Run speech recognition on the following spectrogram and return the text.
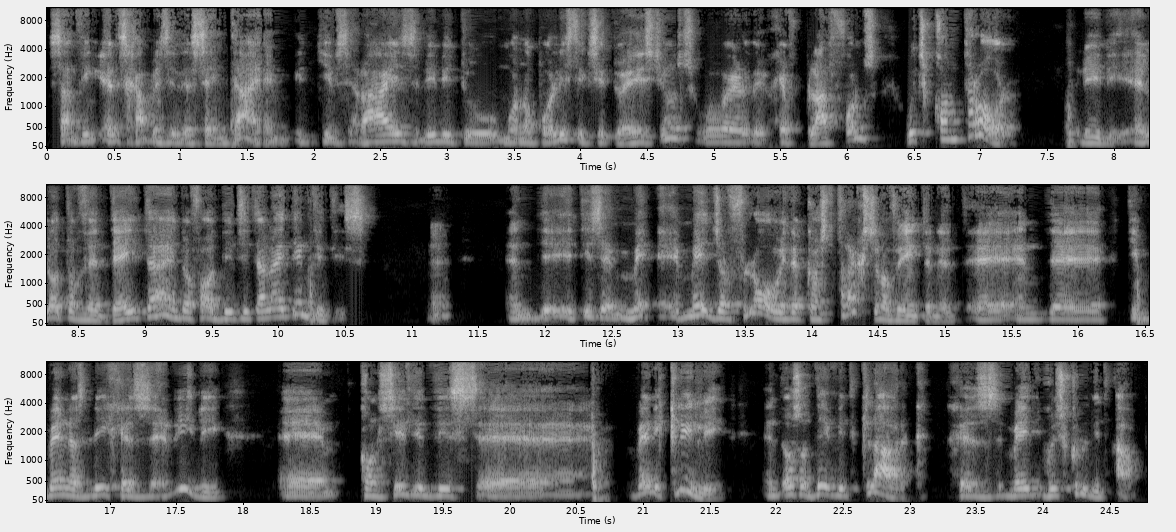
something else happens at the same time. It gives rise really to monopolistic situations where they have platforms which control really a lot of the data and of our digital identities. Yeah? And it is a, ma- a, major flaw in the construction of the internet. Uh, and uh, Tim Berners-Lee has really uh, considered this uh, very clearly. And also David Clark has made, who screwed it up.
